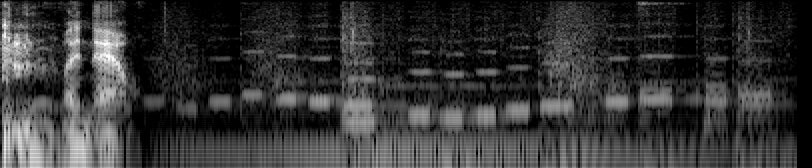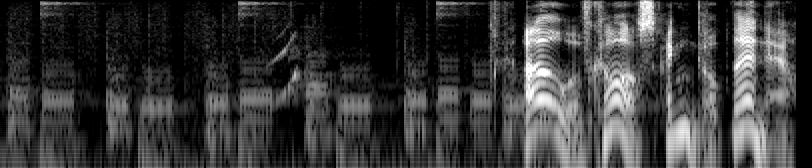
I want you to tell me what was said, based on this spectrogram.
Where now? Oh, of course, I can go up there now.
